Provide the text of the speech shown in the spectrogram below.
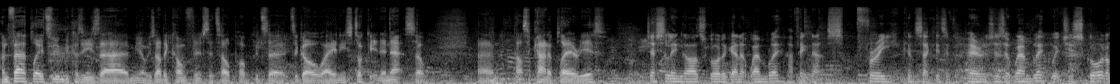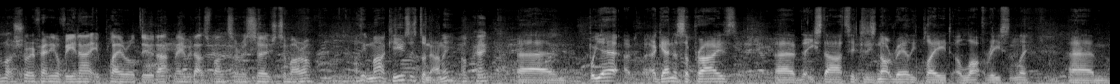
And fair play to him because he's um, you know he's had the confidence to tell Pogba to, to go away and he stuck it in the net. So um, that's the kind of player he is. Jesse Lingard scored again at Wembley I think that's three consecutive appearances at Wembley which he scored I'm not sure if any other United player will do that maybe that's one to research tomorrow I think Mark Hughes has done it, hasn't he? okay Um, but yeah, again, a surprise uh, that he started because he's not really played a lot recently. Um,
